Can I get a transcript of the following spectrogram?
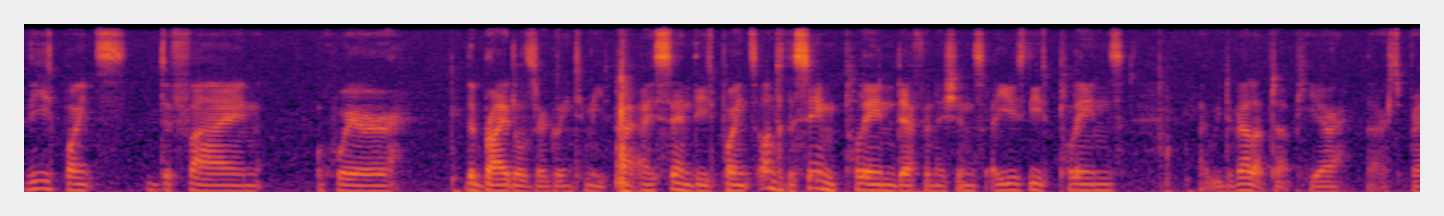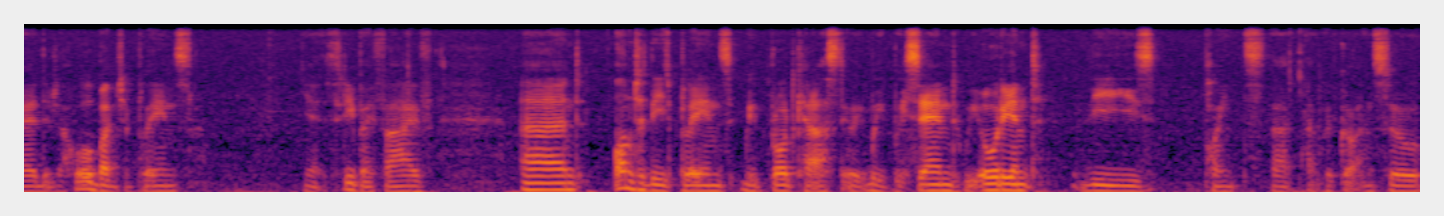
these points define where the bridles are going to meet. I, I send these points onto the same plane definitions. I use these planes that we developed up here that are spread. There's a whole bunch of planes. Yeah, three by five. And onto these planes, we broadcast, we, we send, we orient these points that, that we've got. And so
